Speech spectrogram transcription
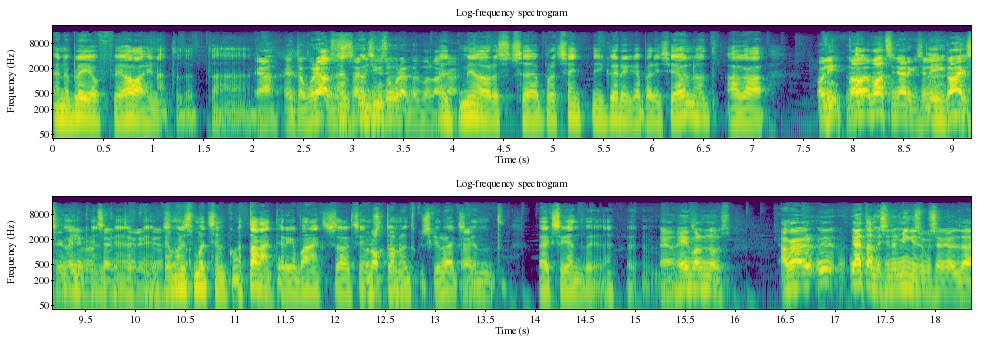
enne play-off'i alahinnatud, et. Äh, jah, et nagu reaalsuses on isegi suurem võib-olla. et aga... minu arust see protsent nii kõrge päris ei olnud, aga. Oli, ma vaatasin järgi, see oli kaheksakümmend neli protsenti oli. ma lihtsalt mõtlesin, et kui nad tagantjärgi paneks, siis oleks ilmselt olnud kuskil üheksakümmend, üheksakümmend või. ei, ma olen nõus aga jätame sinna mingisuguse nii-öelda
